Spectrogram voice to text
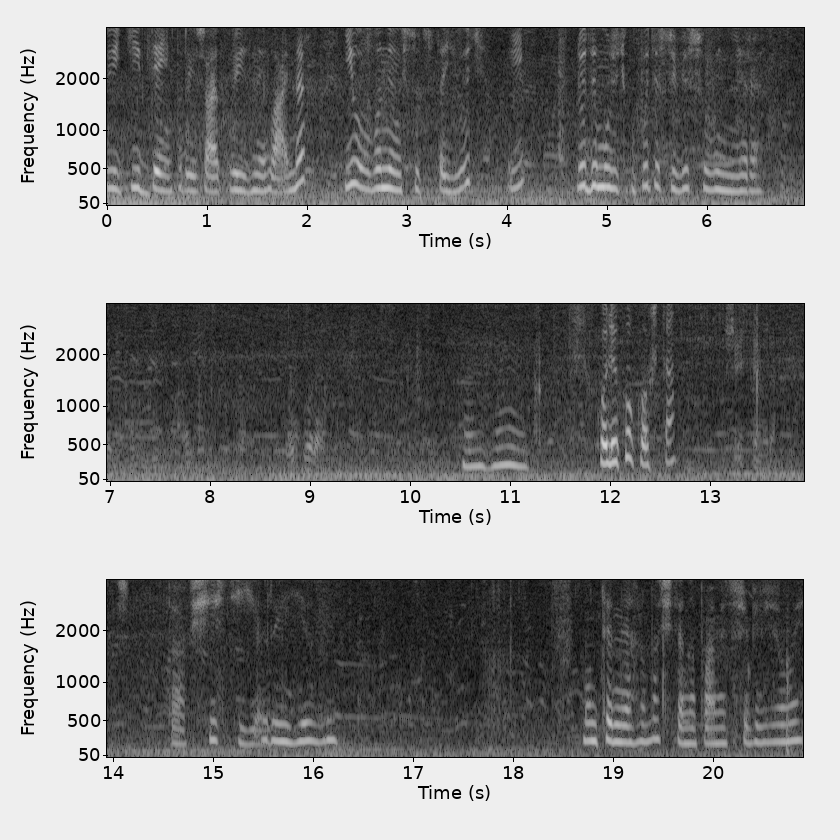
у який день приїжджає круїзний лайнер. І вони ось тут стають, і люди можуть купити собі сувеніри. Угу. Коліко коштує? 6 євро. Так, 6 євро. 3 євро. Монтенегро, бачите, на пам'ять собі взяли.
